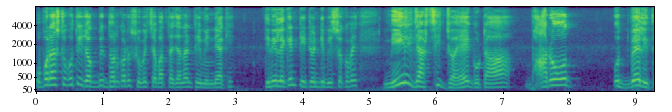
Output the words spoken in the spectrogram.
উপরাষ্ট্রপতি জগদীপ ধনকর শুভেচ্ছা বার্তা জানান টিম ইন্ডিয়াকে তিনি লেখেন টি টোয়েন্টি বিশ্বকাপে নীল জার্সির জয়ে গোটা ভারত উদ্বেলিত।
